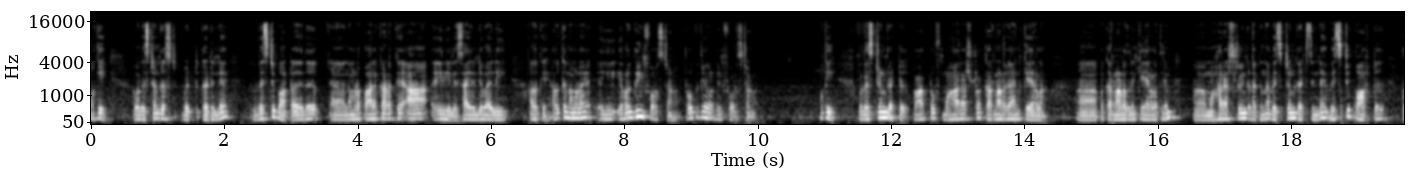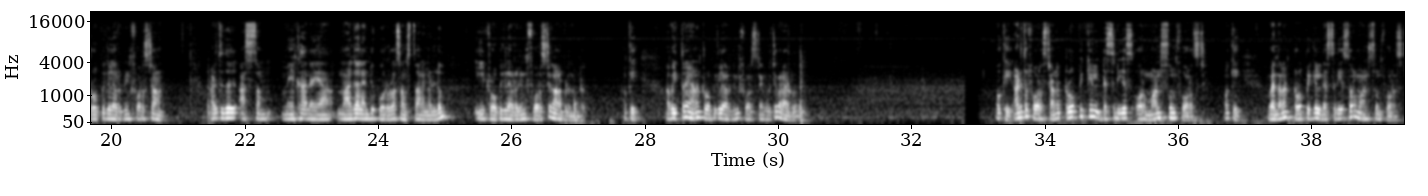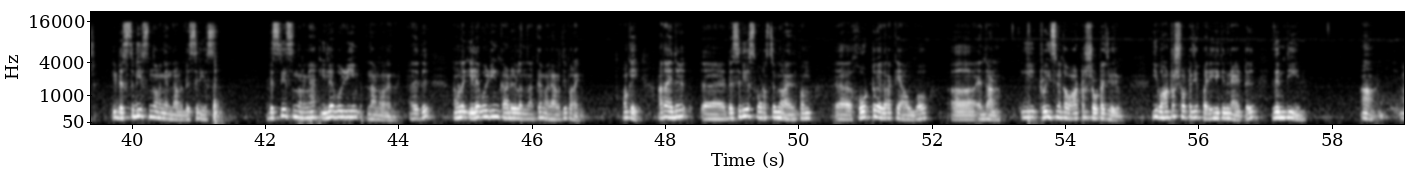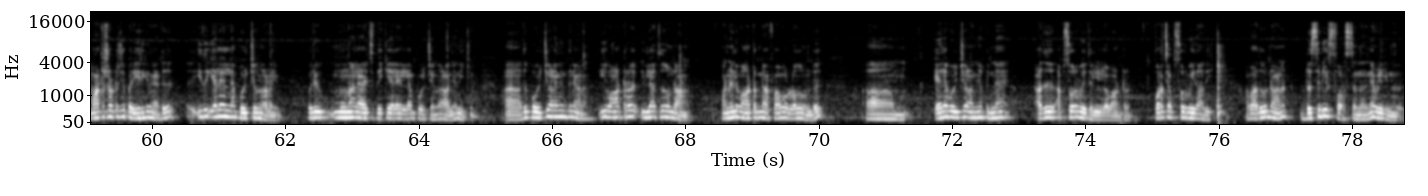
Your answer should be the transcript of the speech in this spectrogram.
ഓക്കെ അപ്പോൾ വെസ്റ്റേൺ ഗസ്റ്റ് ഗട്ടിന്റെ വെസ്റ്റ് പാർട്ട് അതായത് നമ്മുടെ പാലക്കാടൊക്കെ ആ ഏരിയയിലെ സൈലന്റ് വാലി അതൊക്കെ അതൊക്കെ നമ്മുടെ ഈ എവർഗ്രീൻ ഫോറസ്റ്റ് ആണ്. ട്രോപ്പിക്കൽ എവർഗ്രീൻ ഫോറസ്റ്റ് ആണ്. ഓക്കെ അപ്പോൾ western ghat part of Maharashtra Karnataka and Kerala അപ്പോൾ കർണാടകത്തിലും കേരളത്തിലും മഹാരാഷ്ട്രയിലും കിടക്കുന്ന western ഘട്ട്സിന്റെ west part tropical evergreen forest ആണ്. അടുത്തത് അസം മേഘാലയ നാഗാലാൻഡ് പോലുള്ള സംസ്ഥാനങ്ങളിലും ഈ ട്രോപ്പിക്കൽ എവർഗ്രീൻ ഫോറസ്റ്റ് കാണപ്പെടുന്നുണ്ട്. ഓക്കെ അപ്പോൾ ഇത്രയാണ് ട്രോപ്പിക്കൽ എവർഗ്രീൻ ഫോറസ്റ്റിനെ കുറിച്ച് പറയാനുള്ളത്. ഓക്കെ അടുത്ത ഫോറസ്റ്റ് ആണ് tropical deciduous or monsoon forest. Okay അപ്പോൾ എന്താണ് tropical deciduous or monsoon forest? ഈ ഡെസിഡിയസ് എന്ന് പറഞ്ഞാൽ എന്താണ് ഡെസിഡിയസ്? ഡെസിഡിയസ് എന്ന് പറഞ്ഞാൽ ഇലപൊഴിയും എന്നാണ് പറയുന്നത്. അതായത് നമ്മൾ ഇലപൊഴിയും കാടുകൾ എന്നൊക്കെ മലയാളത്തിൽ പറയും. ഓക്കെ അതായത് ഡെസിഡിയസ് ഫോറസ്റ്റ് എന്ന് പറയുന്നത് ഇപ്പം ഹോട്ട് വെതറൊക്കെ ആകുമ്പോൾ എന്താണ് ഈ ട്രീസിനൊക്കെ വാട്ടർ ഷോർട്ടേജ് വരും. ഈ വാട്ടർ ഷോർട്ടേജ് പരിഹരിക്കുന്നതിനായിട്ട് ഇതെന്ത് ചെയ്യും? ആ വാട്ടർ ഷോർട്ടേജ് പരിഹരിക്കുന്നതിനായിട്ട് ഇത് ഇലയെല്ലാം പൊഴിച്ചങ്ങ് കളയും. ഒരു മൂന്നാലാഴ്ചത്തേക്ക് ഇലയെല്ലാം പൊഴിച്ചങ്ങ് കളഞ്ഞ് നിൽക്കും. അത് പൊഴിച്ച് കളയുന്നത് എന്തിനാണ്? ഈ വാട്ടർ ഇല്ലാത്തതുകൊണ്ടാണ് മണ്ണിൽ വാട്ടറിന്റെ അഭാവം ഉള്ളതുകൊണ്ട് ഇല പൊഴിച്ച് കളഞ്ഞാൽ പിന്നെ അത് അബ്സോർബ് ചെയ്തില്ലല്ലോ വാട്ടർ കുറച്ച് അബ്സോർബ് ചെയ്താൽ മതി. അപ്പോൾ അതുകൊണ്ടാണ് ഡെസിഡീസ് ഫോറസ്റ്റ് എന്നതിനെ വിളിക്കുന്നത്.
